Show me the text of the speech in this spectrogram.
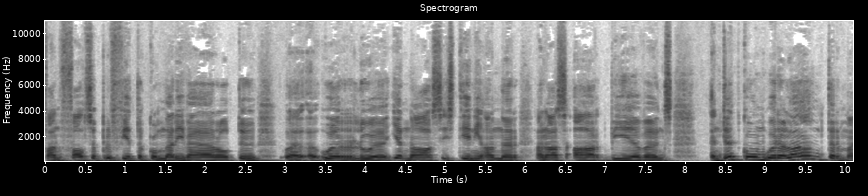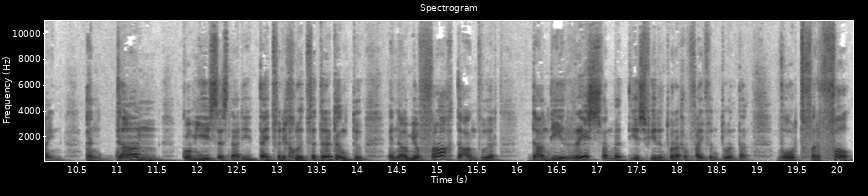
van valse profete kom na die wêreld toe oorloë een nasies teen die ander en daar's aardbewings en dit kom oor 'n lang termyn en dan kom Jesus na die tyd van die groot verdrukking toe en nou om jou vraag te antwoord dan die res van Matteus 24 en 25 word vervul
